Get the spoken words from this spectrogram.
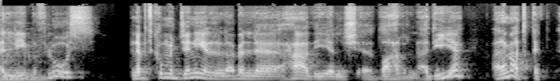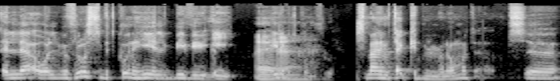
اللي مم. بفلوس إنها بتكون مجانية اللعبه ال- هذه الظاهر العادية. أنا ما أعتقد. إلا واللي بفلوس بتكون هي ال PvE هي اللي آه بتكون بفلوس. بس ماني متأكد من المعلومة بس آه،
